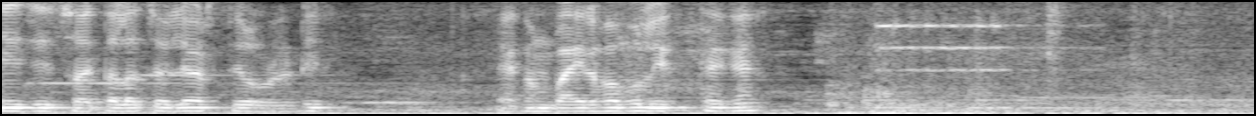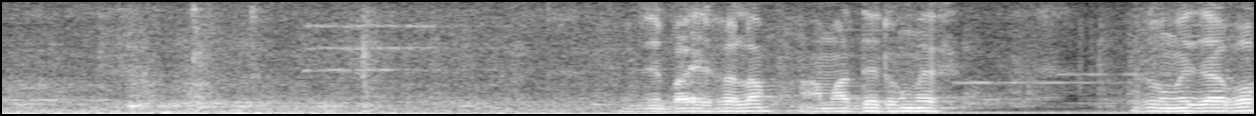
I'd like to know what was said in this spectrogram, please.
এই যে ছয়তলা চলে আসছে অলরেডি এখন বাইর হব লিফট থেকে। যে বাইর হলাম আমাদের রুমের রুমে যাব।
